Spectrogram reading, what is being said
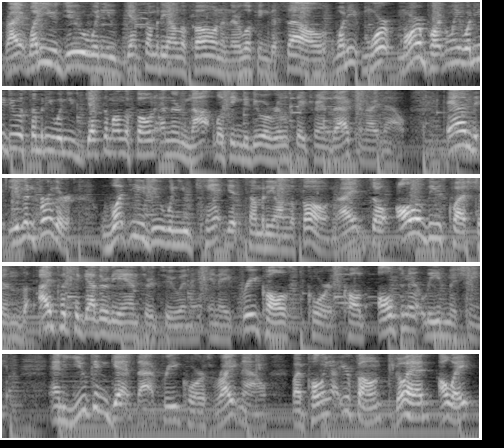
Right? What do you do when you get somebody on the phone and they're looking to sell? What do you more more importantly, what do you do with somebody when you get them on the phone and they're not looking to do a real estate transaction right now? And even further, what do you do when you can't get somebody on the phone, right? So all of these questions I put together the answer to in in a free calls course called Ultimate Lead Machine. And you can get that free course right now by pulling out your phone. Go ahead, I'll wait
